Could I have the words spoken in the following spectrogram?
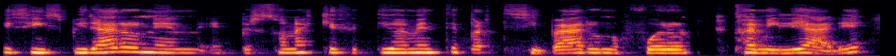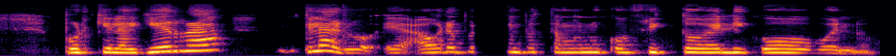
que se inspiraron en, en, personas que efectivamente participaron o fueron familiares, porque la guerra, claro, eh, ahora por ejemplo estamos en un conflicto bélico, bueno,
